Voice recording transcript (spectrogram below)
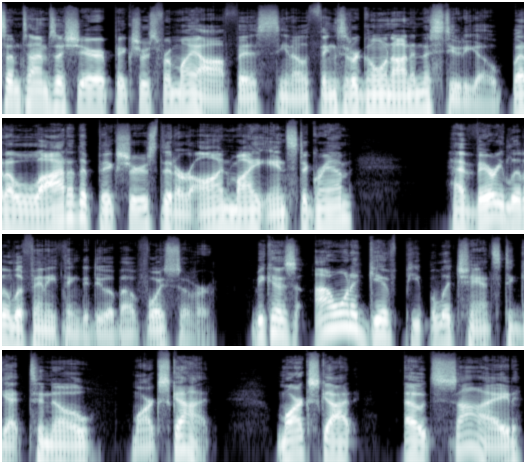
Sometimes I share pictures from my office, you know, things that are going on in the studio. But a lot of the pictures that are on my Instagram have very little, if anything, to do about voiceover because I want to give people a chance to get to know Marc Scott. Marc Scott outside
